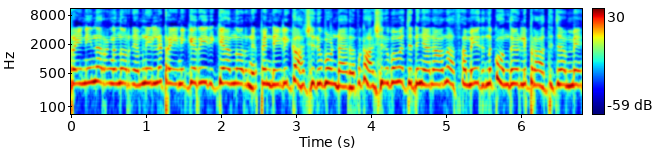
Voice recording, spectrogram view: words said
ട്രെയിനിൽ നിന്ന് ഇറങ്ങുമെന്ന് പറഞ്ഞു. അവൻ ഇല്ല ട്രെയിനിൽ കയറി ഇരിക്കാന്ന് പറഞ്ഞു. അപ്പം എന്റെ കയ്യിൽ കാശ് രൂപം ഉണ്ടായിരുന്നു. അപ്പോൾ കാശ് രൂപം വെച്ചിട്ട് ഞാൻ ആ സമയം ഇരുന്ന് കൊന്തവള്ളി പ്രാർത്ഥിച്ച അമ്മേ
